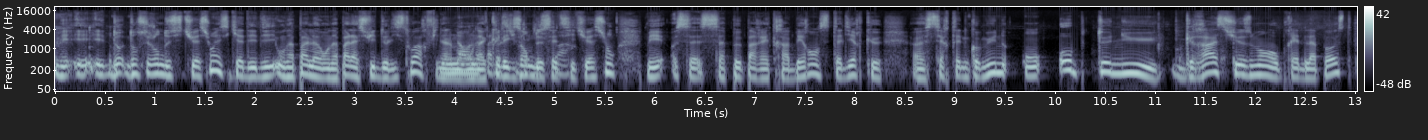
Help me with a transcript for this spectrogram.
Mais et, et dans, dans ce genre de situation, est-ce qu'il y a des, des- on n'a pas la, on n'a pas la suite de l'histoire finalement, Non, on n'a que l'exemple de de, cette situation, mais ça, ça peut paraître aberrant, c'est-à-dire que euh, certaines communes ont obtenu gracieusement auprès de la Poste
